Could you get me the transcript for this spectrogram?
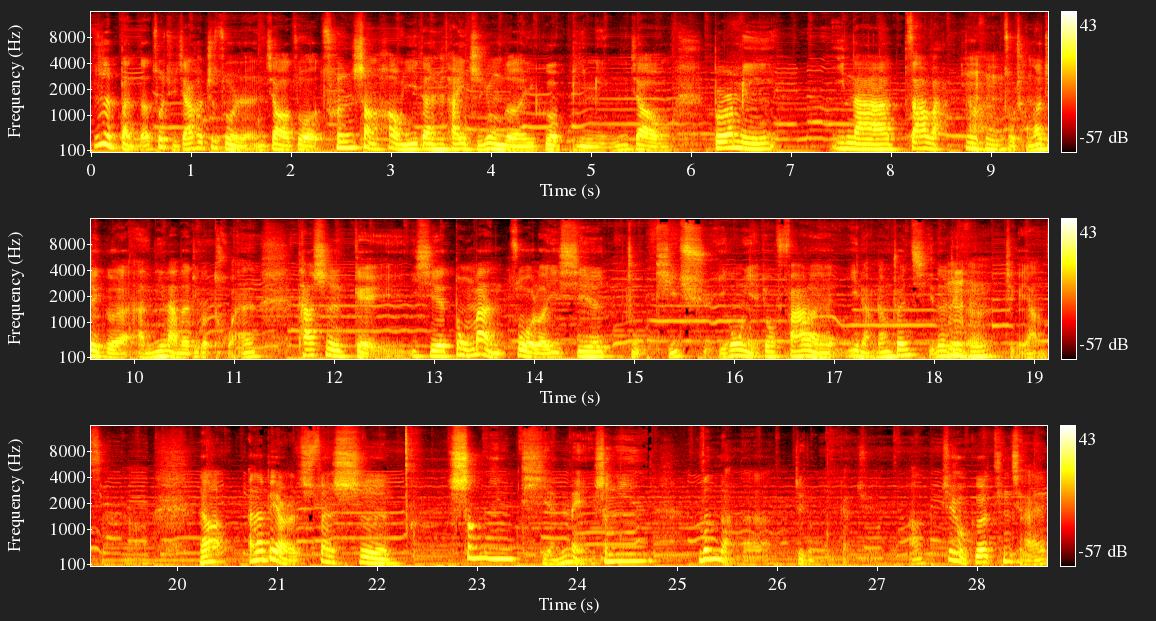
日本的作曲家和制作人叫做村上浩一，但是他一直用的一个笔名叫 Burmi Inazawa 啊，嗯组成了这个 Anina 的这个团，他是给一些动漫做了一些主题曲，一共也就发了一两张专辑的这个、嗯这个样子啊。然后安娜贝尔算是声音甜美、声音温暖的这种感觉啊。这首歌听起来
